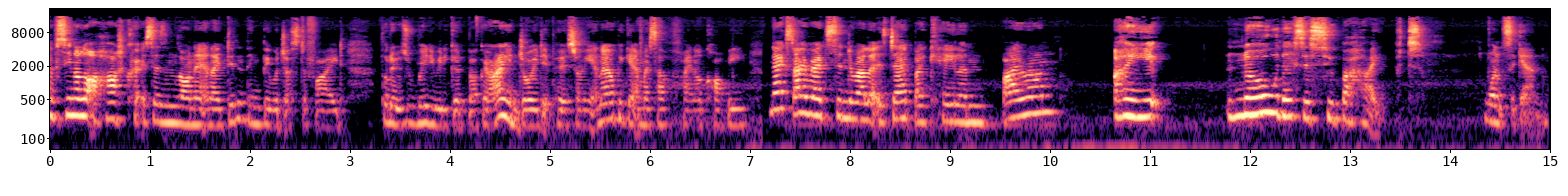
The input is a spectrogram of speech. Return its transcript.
I've seen a lot of harsh criticisms on it, and I didn't think they were justified. I thought it was a really, really good book, and I enjoyed it personally. And I'll be getting myself a final copy. Next, I read Cinderella is Dead by Kalynn Bayron. I know this is super hyped. Once again,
